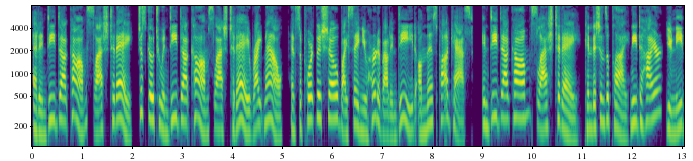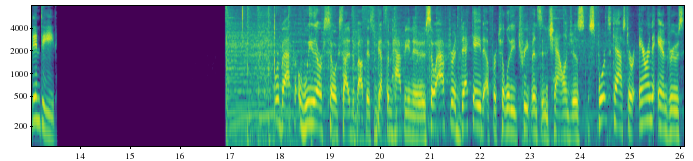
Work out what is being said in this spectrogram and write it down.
at Indeed.com slash today. Just go to Indeed.com slash today right now and support this show by saying you heard about Indeed on this podcast. Indeed.com slash today. Conditions apply. Need to hire? You need Indeed. We're back. We are so excited about this. We've got some happy news. So, after a decade of fertility treatments and challenges, sportscaster Erin Andrews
